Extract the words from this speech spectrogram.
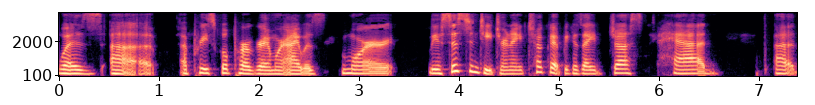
was uh, a preschool program where I was more the assistant teacher, and I took it because I just had a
